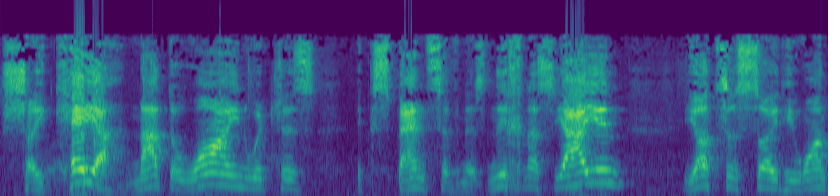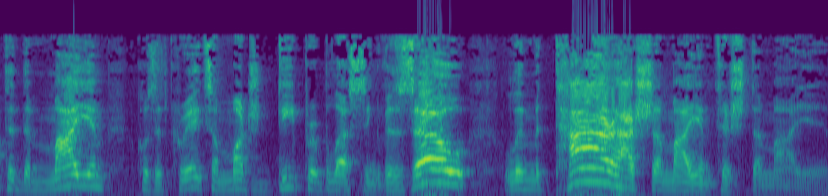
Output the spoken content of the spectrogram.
shaikeya, not the wine, which is expansiveness. Nichnas yayin. Yotzasoid, he wanted the mayim because it creates a much deeper blessing. Vizel limitar hashamayim tishtamayim.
